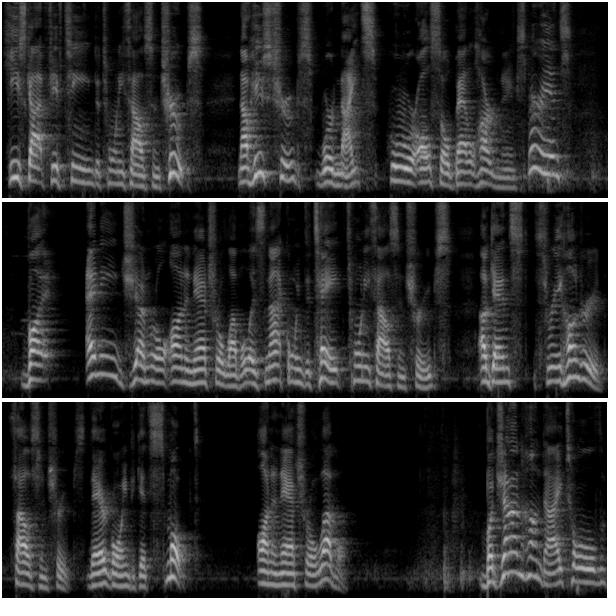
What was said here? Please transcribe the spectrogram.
he's got 15 to 20,000 troops. Now, his troops were knights who were also battle hardened and experienced, but any general on a natural level is not going to take 20,000 troops against 300,000 troops. They're going to get smoked on a natural level. But John Hunyadi told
